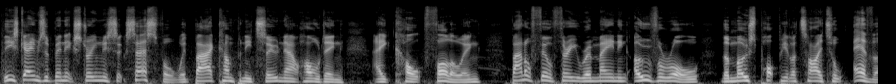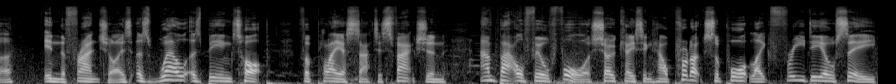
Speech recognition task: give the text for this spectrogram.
These games have been extremely successful, with Bad Company 2 now holding a cult following, Battlefield 3 remaining overall the most popular title ever in the franchise, as well as being top for player satisfaction, and Battlefield 4 showcasing how product support like free DLC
